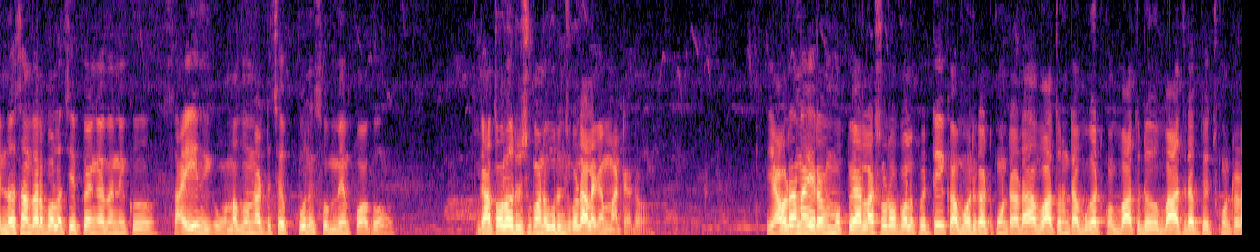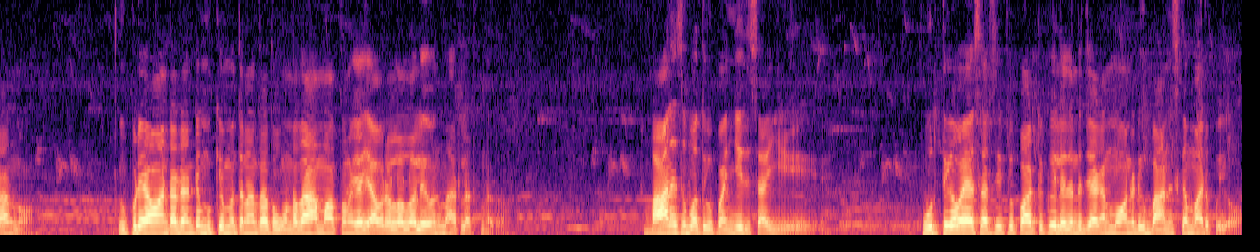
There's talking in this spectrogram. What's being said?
ఎన్నో సందర్భాల్లో చెప్పాం కదా నీకు సాయి నీకు ఉన్నది ఉన్నట్టు చెప్పు నీకు సొమ్మేం పోదు. గతంలో రుషికొండ గురించి కూడా అలాగే మాట్లాడావు. ఎవడైనా ఇరవై ముప్పై ఆరు లక్షల రూపాయలు పెట్టి కమోడ్ కట్టుకుంటాడా బాత్రూమ్ డబ్బు కట్టుకు బాతుడు బాత్ డబ్బు తెచ్చుకుంటాడా అన్నావు? ఇప్పుడు ఏమంటాడంటే ముఖ్యమంత్రి అయిన తర్వాత ఉండదా ఆ మాత్రం? ఏ ఎవరిలో లేవని మాట్లాడుతున్నారు బానిస బతుకు పనిచేది సాయి. పూర్తిగా వైఎస్ఆర్సీపీ పార్టీకి లేదంటే జగన్మోహన్ రెడ్డికి బానిసగా మారిపోయావు.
